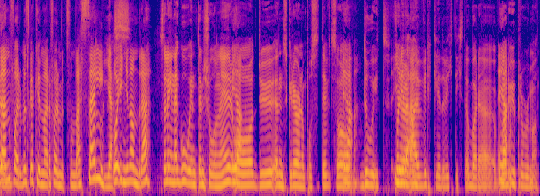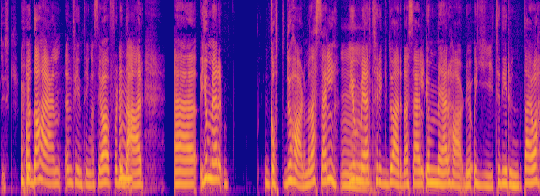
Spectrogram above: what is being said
Den formen skal kun være formet som deg selv, Yes. og ingen andre. Så lenge det er gode intensjoner, Ja. og du ønsker å gjøre noe positivt, så Ja. do it. Fordi Gjør det er virkelig det viktigste. Bare Ja. uproblematisk. Og da har jeg en, en fin ting å si òg, fordi Mm. det er Uh, Jo mer godt du har det med deg selv, Mm. jo mer trygg du er i deg selv, jo mer har du å gi til de rundt deg òg.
